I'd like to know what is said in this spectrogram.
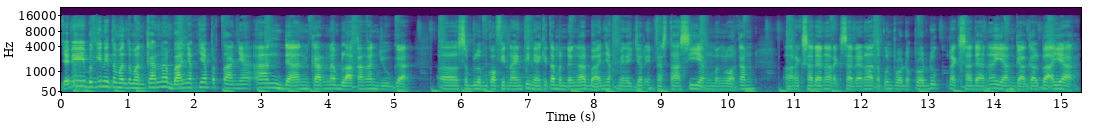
Jadi begini teman-teman, karena banyaknya pertanyaan dan karena belakangan juga uh, sebelum COVID-19 ya kita mendengar banyak manajer investasi yang mengeluarkan uh, reksadana reksadana ataupun produk-produk reksadana yang gagal bayar.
